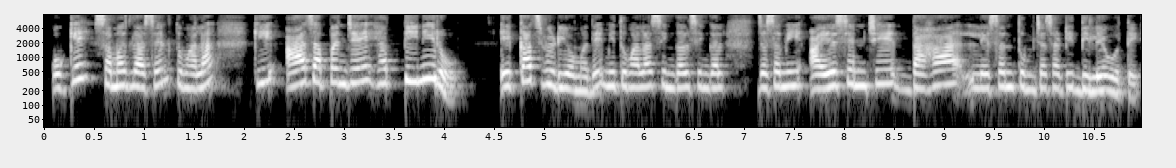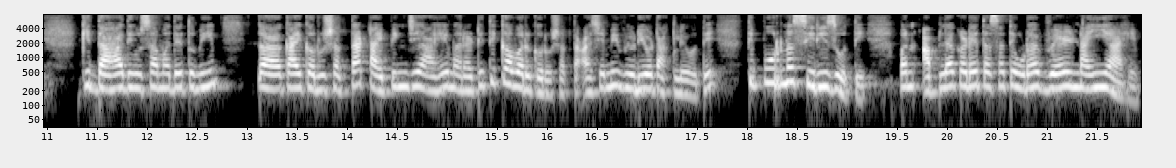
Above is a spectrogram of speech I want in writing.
okay? समजलं असेल तुम्हाला की आज आपण जे ह्या तिन्ही रो एकाच व्हिडिओमध्ये मी तुम्हाला सिंगल सिंगल जसं मी आय एस एमचे दहा लेसन तुमच्यासाठी दिले होते की दहा दिवसामध्ये तुम्ही का- काय करू शकता? टायपिंग जी आहे मराठी ती कवर करू शकता. असे मी व्हिडिओ टाकले होते. ती पूर्ण सिरीज होती. पण आपल्याकडे तसा तेवढा वेळ नाही आहे.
